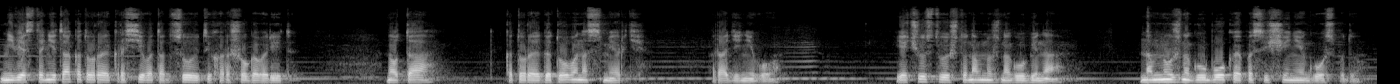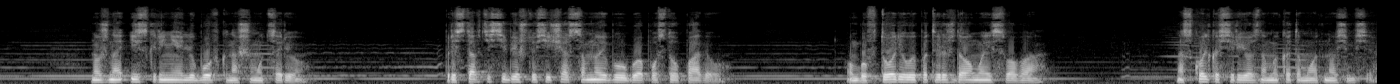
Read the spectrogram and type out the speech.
Невеста не та, которая красиво танцует и хорошо говорит, но та, которая готова на смерть ради Него. Я чувствую, что нам нужна глубина – нам нужно глубокое посвящение Господу. Нужна искренняя любовь к нашему Царю. Представьте себе, что сейчас со мной был бы апостол Павел. Он бы вторил и подтверждал мои слова. Насколько серьезно мы к этому относимся?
